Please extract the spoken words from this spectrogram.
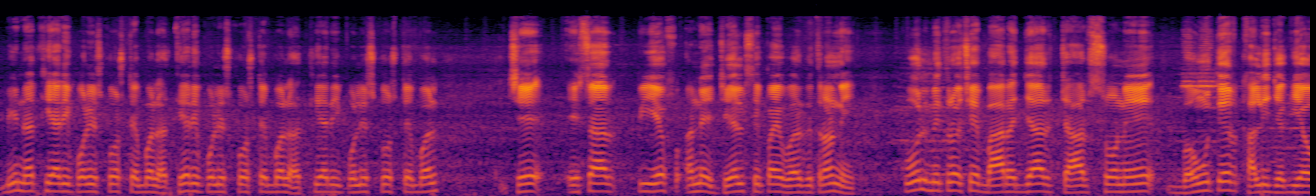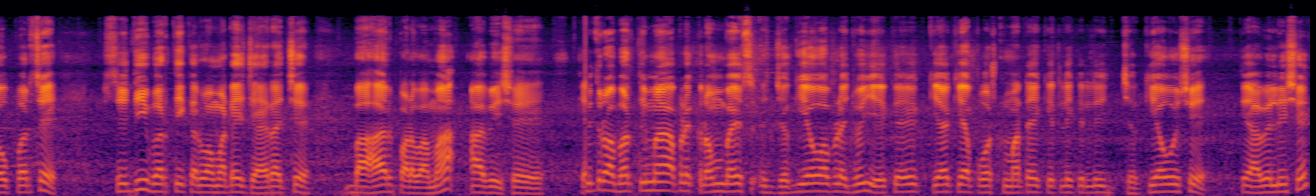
બિન હથિયારી પોલીસ કોન્સ્ટેબલ, હથિયારી પોલીસ કોન્સ્ટેબલ, હથિયારી પોલીસ કોન્સ્ટેબલ છે, એસઆરપીએફ અને જેલ સિપાઈ વર્ગ ત્રણની કુલ મિત્રો છે બાર હજાર ચારસો ને ખાલી જગ્યાઓ પર છે. સીધી ભરતી કરવા માટે જાહેરાત છે. બહાર પાડવામાં આવી છે. મિત્રો, આ ભરતીમાં આપણે ક્રમવાઇઝ જગ્યાઓ આપણે જોઈએ કે કયા કયા પોસ્ટ માટે કેટલી કેટલી જગ્યાઓ છે તે આવેલી છે.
